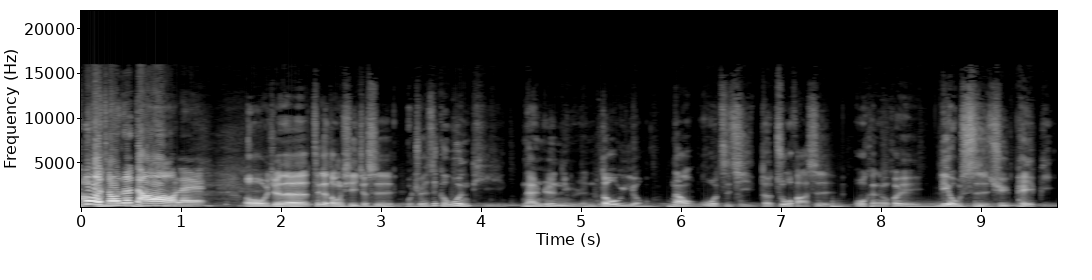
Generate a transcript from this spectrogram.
过头的讨好嘞？哦，我觉得这个东西就是，我觉得这个问题男人女人都有。那我自己的做法是，我可能会六四去配比，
